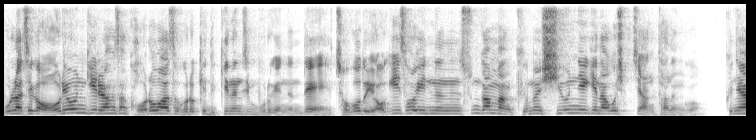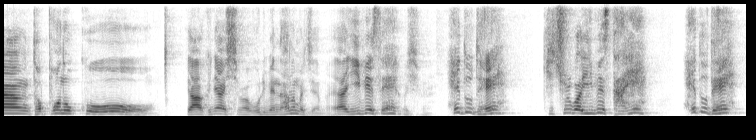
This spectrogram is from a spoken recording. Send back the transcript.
몰라 제가 어려운 길을 항상 걸어와서 그렇게 느끼는지 모르겠는데 적어도 여기 서 있는 순간만큼은 쉬운 얘기는 하고 싶지 않다는 거. 그냥 덮어놓고 야 그냥 씨발 우리 맨날 하는 거지. 야 EBS 해. 씨발. 해도 돼. 기출과 EBS 다 해. 해도 돼.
